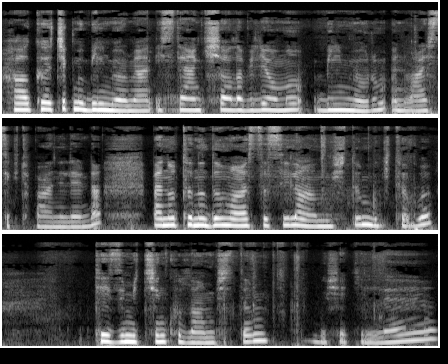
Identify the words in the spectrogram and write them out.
Halka açık mı bilmiyorum yani isteyen kişi alabiliyor mu bilmiyorum üniversite kütüphanelerinden. Ben o tanıdığım vasıtasıyla almıştım bu kitabı. Tezim için kullanmıştım. Bu şekilde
